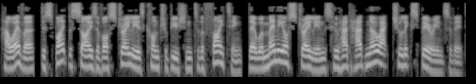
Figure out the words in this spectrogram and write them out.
However, despite the size of Australia's contribution to the fighting, there were many Australians who had had no actual experience of it.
